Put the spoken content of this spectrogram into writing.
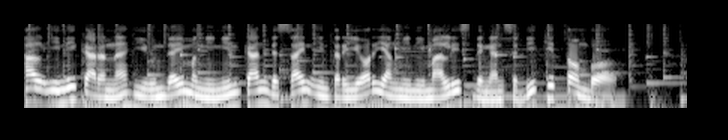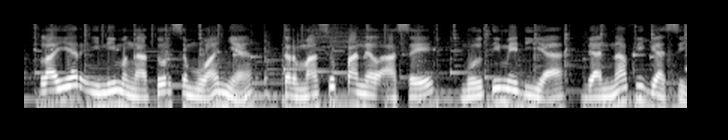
Hal ini karena Hyundai menginginkan desain interior yang minimalis dengan sedikit tombol. Layar ini mengatur semuanya, termasuk panel AC, multimedia, dan navigasi.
